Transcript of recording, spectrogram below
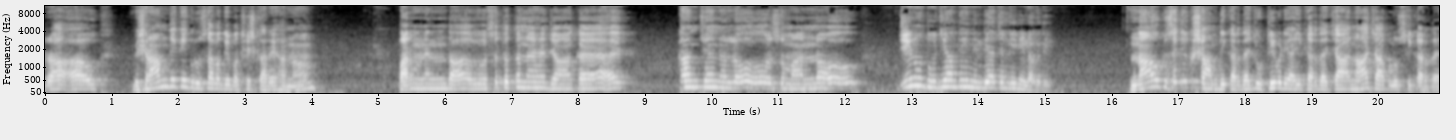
ਰਹਾਉ ਵਿਸ਼ਰਾਮ ਦੇ ਕੇ ਗੁਰੂ ਸਾਹਿਬ ਅੱਗੇ ਬਖਸ਼ਿਸ਼ ਕਰ ਰਹੇ ਹਨ। ਪਰਮ ਨਿੰਦਾ ਉਸਤਤ ਨਹਿ ਜਾ ਕੈ ਕੰਚਨ ਲੋ ਸਮਾਨੋ ਜਿਹਨੂੰ ਦੂਜਿਆਂ ਦੀ ਨਿੰਦਿਆ ਚੰਗੀ ਨਹੀਂ ਲੱਗਦੀ। ਨਾ ਉਹ ਕਿਸੇ ਦੀ ਖੁਸ਼ਾਮਦੀ ਕਰਦਾ, ਝੂਠੀ ਵਡਿਆਈ ਕਰਦਾ, ਚਾ, ਨਾ ਚਾਪਲੂਸੀ ਕਰਦਾ।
